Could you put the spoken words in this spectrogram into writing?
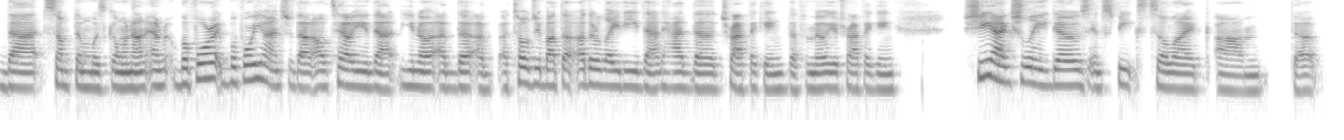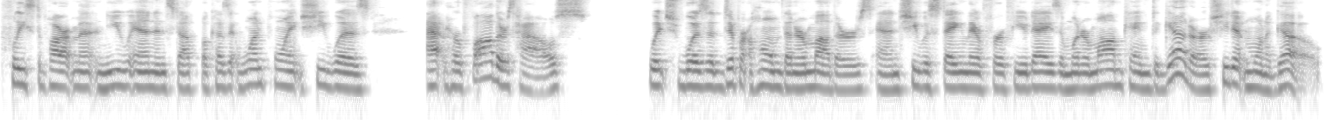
that something was going on. And before before you answer that, I'll tell you that you know I, the I, I told you about the other lady that had the trafficking, the familial trafficking. She actually goes and speaks to like um, the police department and UN and stuff because at one point she was at her father's house, which was a different home than her mother's, and she was staying there for a few days. And when her mom came to get her, she didn't want to go.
